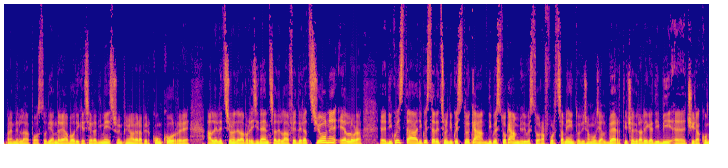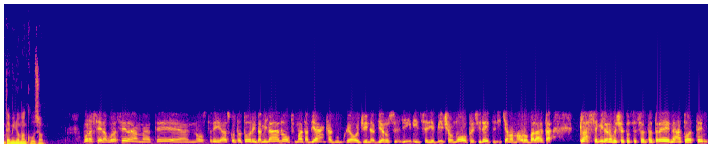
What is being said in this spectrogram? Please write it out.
prende il posto di Andrea Bodi che si era dimesso in primavera per concorrere all'elezione della presidenza della federazione e allora eh, di, questa, di, questa, elezione, di questo, di questo, cambio, di questo rafforzamento diciamo così, al vertice della Lega DB eh, ci racconta Emilio Mancuso. Buonasera, buonasera a te e ai nostri ascoltatori da Milano. Fumata bianca dunque oggi in via Rossellini in Serie B c'è un nuovo presidente, si chiama Mauro Balata, classe 1963, nato a Tempio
